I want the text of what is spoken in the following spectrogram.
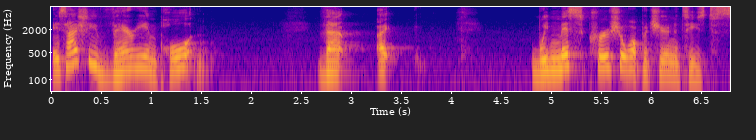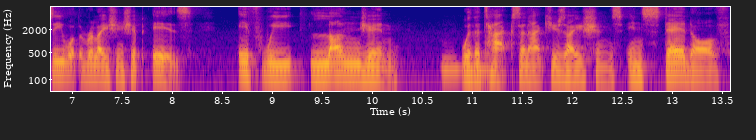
it's actually very important that we miss crucial opportunities to see what the relationship is if we lunge in with mm-hmm. attacks and accusations instead of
